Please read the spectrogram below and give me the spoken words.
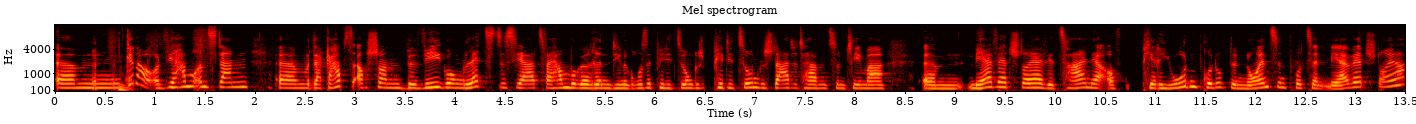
ähm, genau. Und wir haben uns dann, ähm, da gab es auch schon Bewegungen letztes Jahr, zwei Hamburgerinnen, die eine große Petition, Petition gestartet haben zum Thema ähm, Mehrwertsteuer. Wir zahlen ja auf Periodenprodukte 19 Prozent Mehrwertsteuer,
